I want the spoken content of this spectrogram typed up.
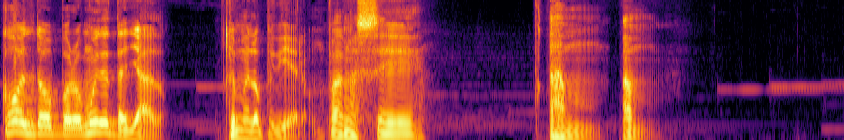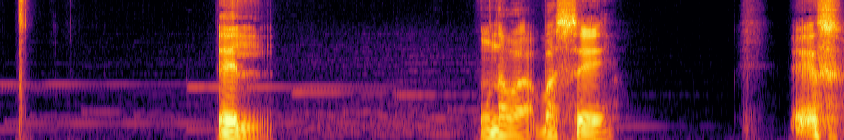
corto, pero muy detallado, que me lo pidieron. Van a ser... Um, um, el... Una base... Es...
